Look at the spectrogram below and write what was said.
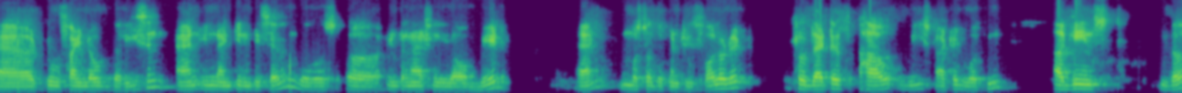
uh, to find out the reason, and in 1987 there was uh, international law made, and most of the countries followed it. So that is how we started working against the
